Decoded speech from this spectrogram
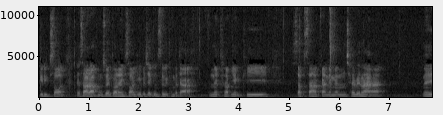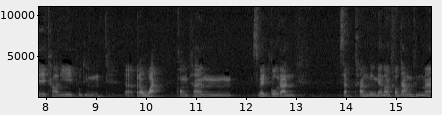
อีริกซอนแต่สาระของส่วนกรณีอีริกซอนคือไม่ใช่คุณซื้อธรรมดานะครับ อย่างที่ทราบๆกันดังนั้นใช้เวลาในข่าวนี้พูดถึงประวัติของทางสเวนโกรัน สักครั้งหนึ่งแน่นอนเขาดังขึ้นมา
